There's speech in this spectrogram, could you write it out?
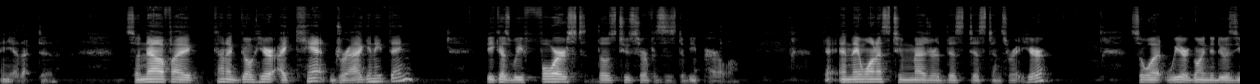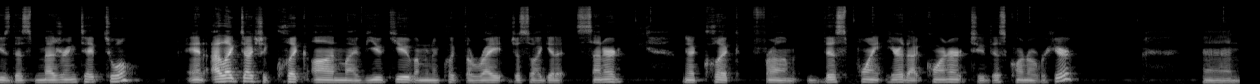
And yeah, that did. So now if I kind of go here, I can't drag anything because we forced those two surfaces to be parallel. Okay, and they want us to measure this distance right here. So what we are going to do is use this measuring tape tool. And I like to actually click on my view cube. I'm going to click the right just so I get it centered. I'm going to click from this point here, that corner, to this corner over here. And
